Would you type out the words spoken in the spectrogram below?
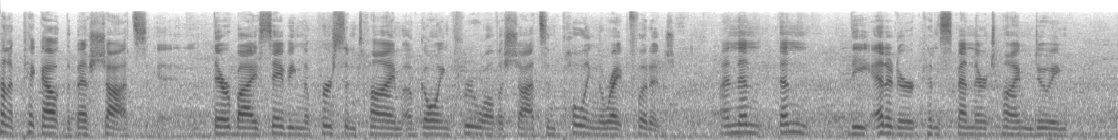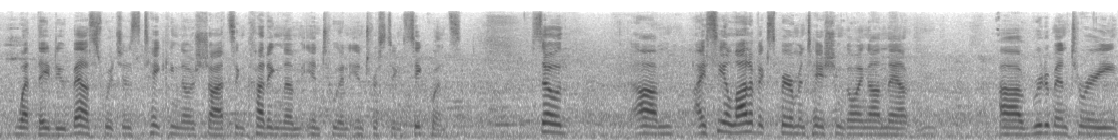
kind of pick out the best shots, eh, thereby saving the person time of going through all the shots and pulling the right footage. And then, then the editor can spend their time doing what they do best, which is taking those shots and cutting them into an interesting sequence. So um, I see a lot of experimentation going on that, uh, rudimentary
